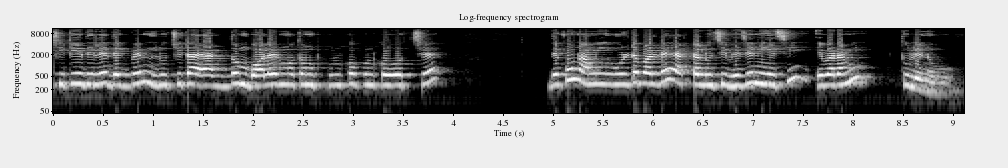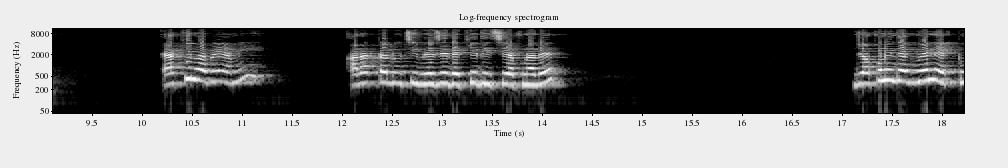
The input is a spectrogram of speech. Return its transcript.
ছিটিয়ে দিলে দেখবেন লুচিটা একদম বলের মতন ফুলকো ফুলকো হচ্ছে। দেখুন, আমি উল্টে পাল্টে একটা লুচি ভেজে নিয়েছি, এবার আমি তুলে নেব। একইভাবে আমি আর একটা লুচি ভেজে দেখিয়ে দিচ্ছি আপনাদের। যখনই দেখবেন একটু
